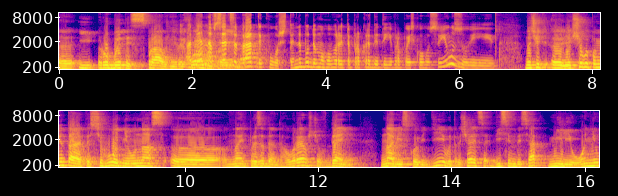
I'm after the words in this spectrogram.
е, і робитись справжні реформи. А де на все це брати кошти? Не будемо говорити про кредити Європейського Союзу і Значить, е, якщо ви пам'ятаєте, сьогодні у нас е, навіть президент говорив, що в день на військові дії витрачається 80 мільйонів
